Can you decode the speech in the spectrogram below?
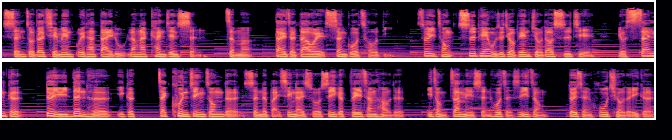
神走在前面为他带路，让他看见神怎么带着大卫胜过仇敌。所以从诗篇五十九篇九到十节，有三个对于任何一个在困境中的神的百姓来说，是一个非常好的。一种赞美神，或者是一种对神呼求的一个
